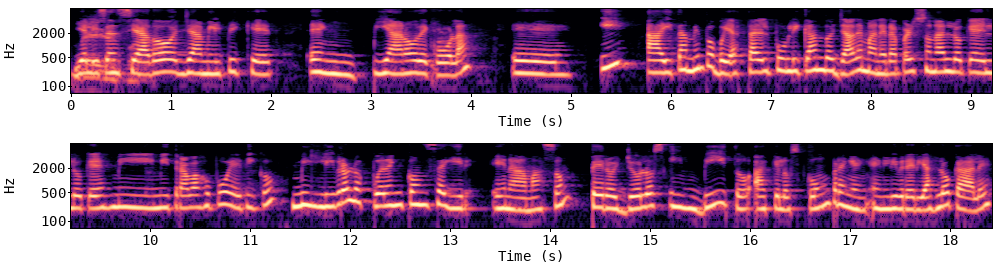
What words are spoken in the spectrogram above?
y el licenciado Yamil Piquet en piano de cola. Eh, y ahí también pues voy a estar publicando ya de manera personal lo que, lo que es mi, mi trabajo poético. Mis libros los pueden conseguir en Amazon, pero yo los invito a que los compren en, en librerías locales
